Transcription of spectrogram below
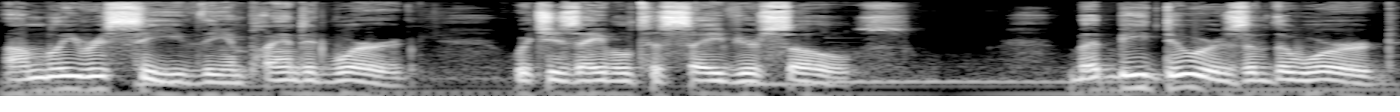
humbly receive the implanted word, which is able to save your souls. But be doers of the word,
